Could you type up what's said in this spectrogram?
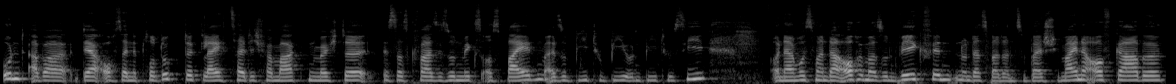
und aber der auch seine Produkte gleichzeitig vermarkten möchte, ist das quasi so ein Mix aus beiden, also B2B und B2C. Und dann muss man da auch immer so einen Weg finden und das war dann zum Beispiel meine Aufgabe.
